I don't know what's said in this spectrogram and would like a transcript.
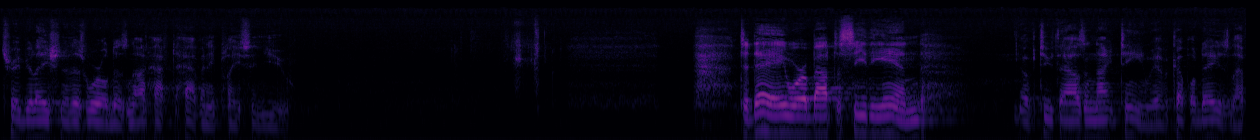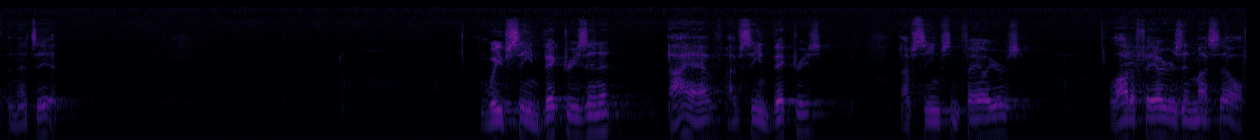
The tribulation of this world does not have to have any place in you. Today, we're about to see the end of 2019. We have a couple days left, and that's it. We've seen victories in it. I have. I've seen victories. I've seen some failures. A lot of failures in myself.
